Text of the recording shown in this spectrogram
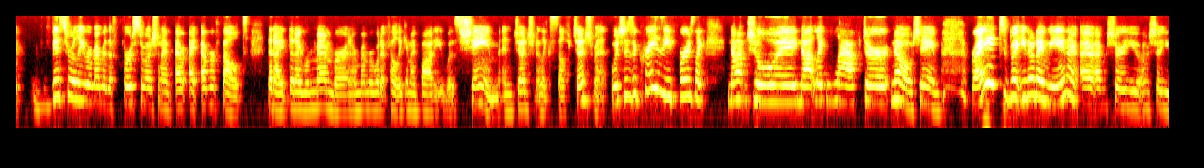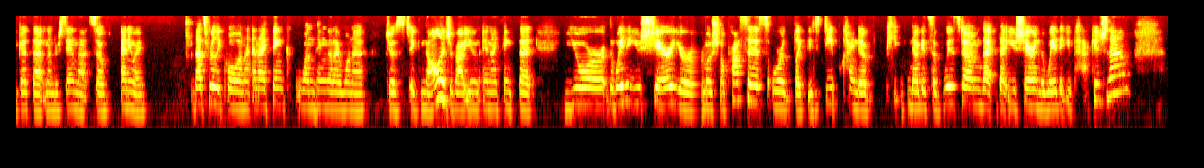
viscerally remember the first emotion I've ever, I ever felt that I, that I remember. And I remember what it felt like in my body was shame and judgment, like self-judgment, which is a crazy first, like not joy, not like laughter, no shame. Right. But you know what I mean? I, I, I'm sure you, I'm sure you get that and understand that. So anyway, that's really cool and, and i think one thing that i want to just acknowledge about you and i think that your the way that you share your emotional process or like these deep kind of nuggets of wisdom that that you share and the way that you package them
